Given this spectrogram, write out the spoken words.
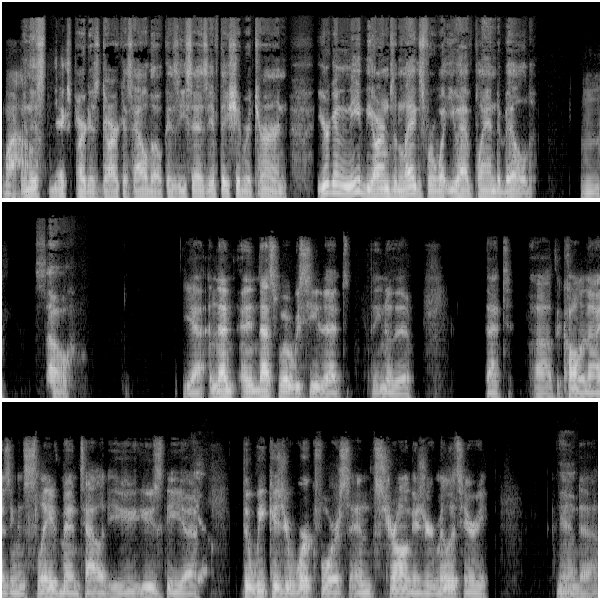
Wow And this next part is dark as hell, though, because he says if they should return, you're going to need the arms and legs for what you have planned to build. Mm. So, yeah and then and that's where we see that you know the that uh the colonizing and slave mentality you use the uh the weak as your workforce and strong as your military Yeah. and uh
